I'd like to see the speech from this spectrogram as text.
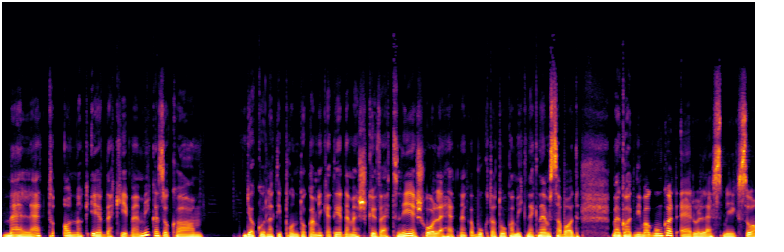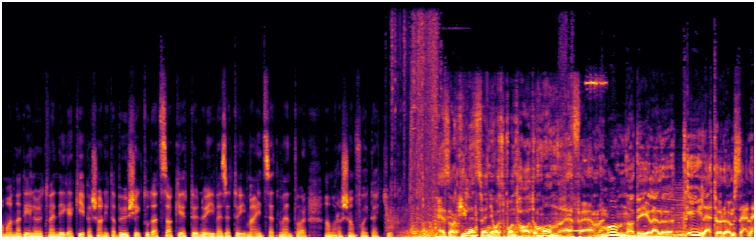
mellett annak érdekében, mik azok a gyakorlati pontok, amiket érdemes követni, és hol lehetnek a buktatók, amiknek nem szabad megadni magunkat. Erről lesz még szó. A Manna délelőtt vendége képes Anita bőségtudat szakértő, női vezetői mindset mentor. Hamarosan folytatjuk. Ez a 98.6 Manna FM. Manna délelőtt. Életöröm zene.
